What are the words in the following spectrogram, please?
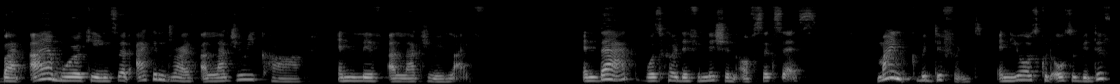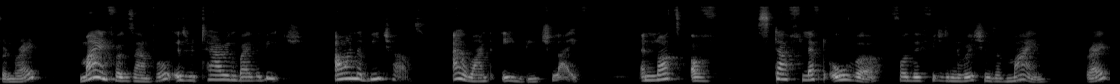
but I am working so that I can drive a luxury car and live a luxury life. And that was her definition of success. Mine could be different, and yours could also be different, right? Mine, for example, is retiring by the beach. I want a beach house. I want a beach life. And lots of stuff left over for the future generations of mine, right?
